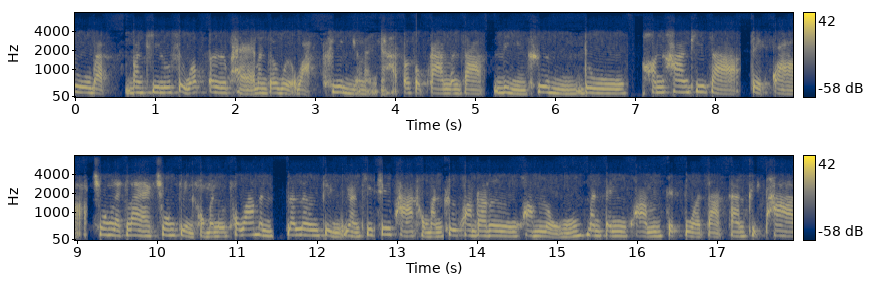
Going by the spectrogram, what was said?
ดูแบบบางทีรู้สึกว่าเออแผลมันจะเวอะหวะขึ้นอะไรอย่างเงี้ยค่ะ ประสบการณ์มันจะดิ่งขึ้น ดูค่อนข้างที่จะเจ็บกว่าช่วงแรก ๆ ช่วงกลิ่นของมนุษย์ เพราะว่ามันระเริงกลิ่นอย่างที่ชื่อ part ของมันคือความระเริงความหลง มันเป็นความเจ็บปวดจากการผิดพลาด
